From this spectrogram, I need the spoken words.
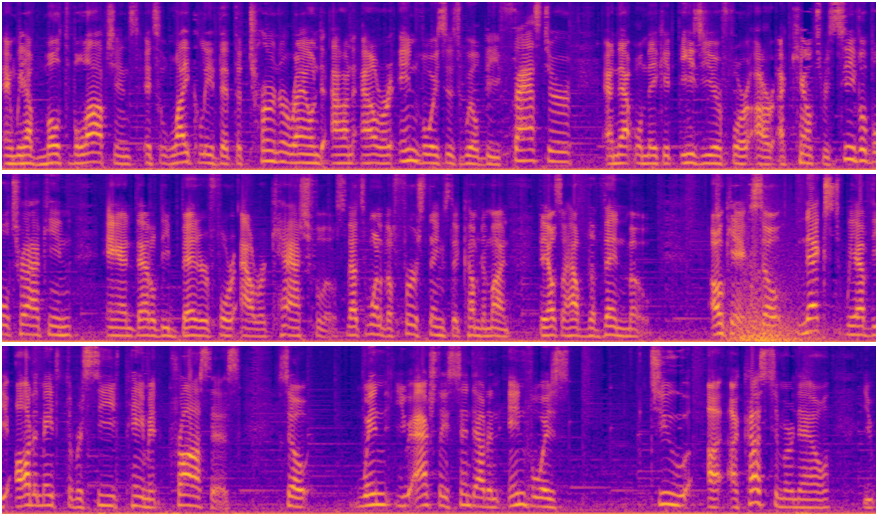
and we have multiple options, it's likely that the turnaround on our invoices will be faster and that will make it easier for our accounts receivable tracking and that'll be better for our cash flow. So that's one of the first things that come to mind. They also have the Venmo. Okay, so next we have the automates the receive payment process. So when you actually send out an invoice to a, a customer now, you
